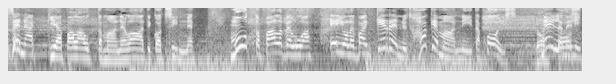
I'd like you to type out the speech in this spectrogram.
pikkasen äkkiä palauttamaan ne laatikot sinne. Muuttopalvelua ei ole vain kerennyt hakemaan niitä pois. No Meillä meni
